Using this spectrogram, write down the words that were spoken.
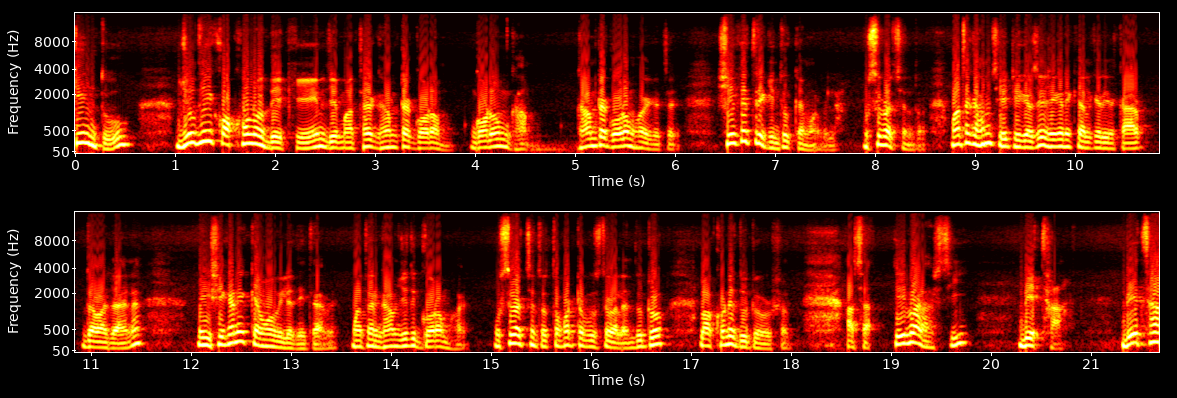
কিন্তু যদি কখনো দেখেন যে মাথার ঘামটা গরম গরম ঘাম, ঘামটা গরম হয়ে গেছে, সেক্ষেত্রে কিন্তু ক্যামোবিলা বুঝতে পারছেন তো? মাথা ঘামছে, ঠিক আছে, সেখানে ক্যালকারিয়া কার্ব দেওয়া যায় না। সেখানে ক্যামোবিলা দিতে হবে। মাথার ঘাম যদি গরম হয়, বুঝতে পারছেন তো? তফাৎটা বুঝতে পারলেন। দুটো লক্ষণে দুটো ওষুধ আচ্ছা এবার আসছি ব্যথা। ব্যথা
